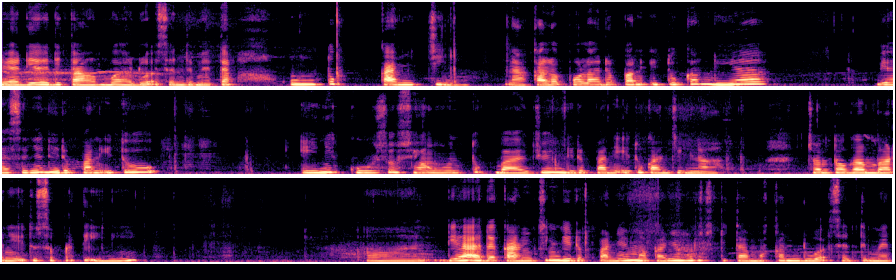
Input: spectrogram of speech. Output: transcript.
ya, dia ditambah 2 cm untuk kancing. Nah, kalau pola depan itu kan dia biasanya di depan itu ini khusus yang untuk baju yang di depannya itu kancing. Nah, contoh gambarnya itu seperti ini. Uh, dia ada kancing di depannya makanya harus ditambahkan 2 cm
